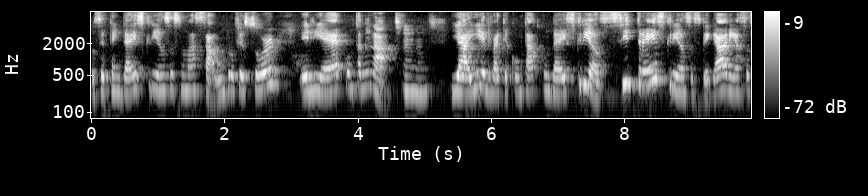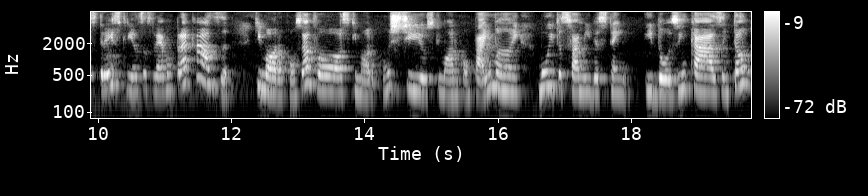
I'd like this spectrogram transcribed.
Você tem 10 crianças numa sala. Um professor, ele é contaminado. Uhum. E aí ele vai ter contato com 10 crianças. Se três crianças pegarem, essas três crianças levam para casa, que moram com os avós, que moram com os tios, que moram com pai e mãe. Muitas famílias têm idoso em casa. Então,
